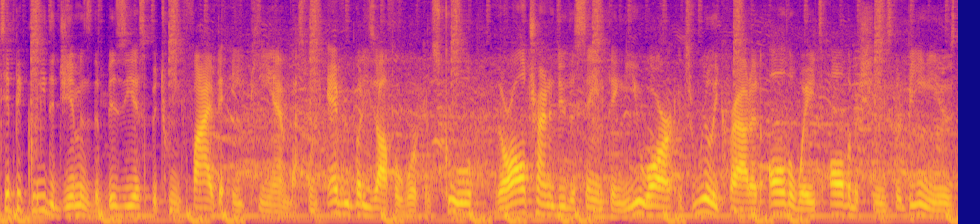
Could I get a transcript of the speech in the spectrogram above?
Typically, the gym is the busiest between 5 to 8 p.m. That's when everybody's off of work and school. They're all trying to do the same thing you are. It's really crowded, all the weights, all the machines, they're being used.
